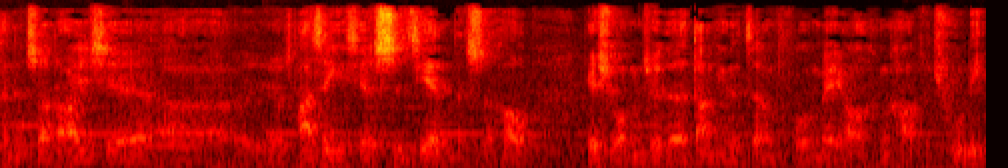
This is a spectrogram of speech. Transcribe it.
可能受到一些呃有发生一些事件的时候，也许我们觉得当地的政府没有很好的处理。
